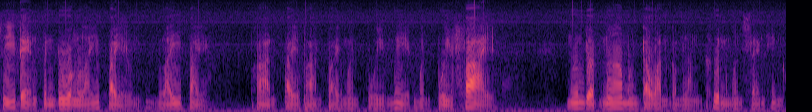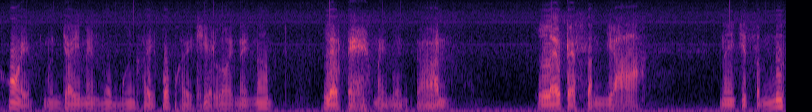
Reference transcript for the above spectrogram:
สีแดงเป็นดวงไหลไปไหลไป ผ่านไปผ่านไปเหมือนปุยเมฆเหมือนปุยฝ้ายเหมือนหยดน้ำเหมือนตะวันกำลังขึ้น เหมือนแสงหิ่งห้อย เหมือนใยแมงมุมเหมือนไข่กบไข่เขียดลอยในน้ำแล้วแต่ไม่เหมือนกัน แล้วแต่สัญญา ในจิตสำนึก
